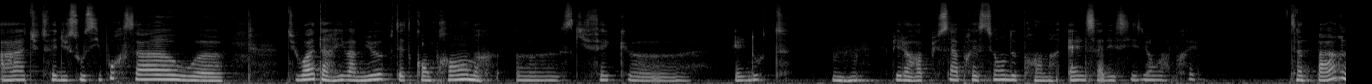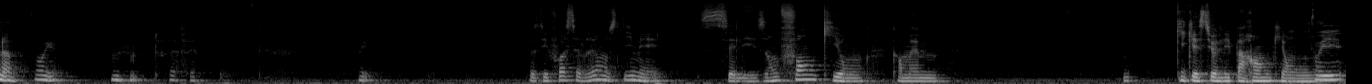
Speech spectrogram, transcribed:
ah, tu te fais du souci pour ça, ou euh, tu vois, tu arrives à mieux peut-être comprendre euh, ce qui fait qu'elle doute. Mm -hmm. Et puis elle aura plus l'impression de prendre, elle, sa décision après. Ça te parle? Oui, mmh, tout à fait. Oui. Parce que des fois, c'est vrai, on se dit, mais c'est les enfants qui ont quand même. qui questionnent les parents, qui ont. Oui.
